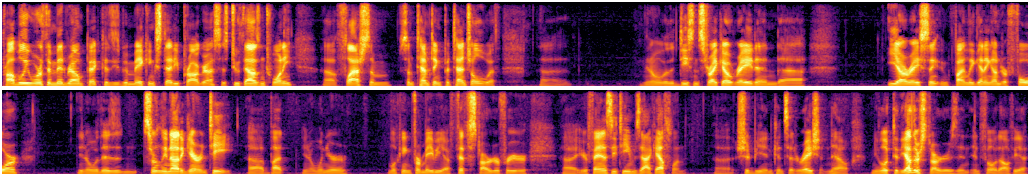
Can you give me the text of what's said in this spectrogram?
probably worth a mid-round pick because he's been making steady progress. His 2020 uh, flashed some some tempting potential with, you know, with a decent strikeout rate and ERA finally getting under four. You know, there's certainly not a guarantee, uh, but you know when you're looking for maybe a fifth starter for your uh, your fantasy team, Zach Eflin uh, should be in consideration. Now, when you look to the other starters in, in Philadelphia,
